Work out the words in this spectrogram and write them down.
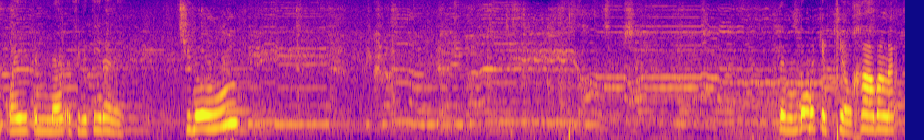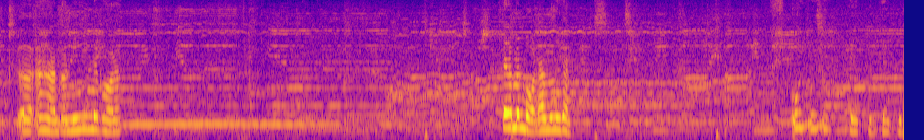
ำไว้เป็นน้ำอินฟินิตี้ได้เลยชิโน เดี๋ยวผมต้องมาเก็บเกี่ยวข้าวบ้างแล้วเอ่ออาหารตอนนี้ยิ่งไม่พอแล้วแต่ถ้ามันบอกน้ำตรงนี้ก่อนอุ้ยอุ้ยอุ้ยเดี๋ยวขุดเดี๋ยวขุด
